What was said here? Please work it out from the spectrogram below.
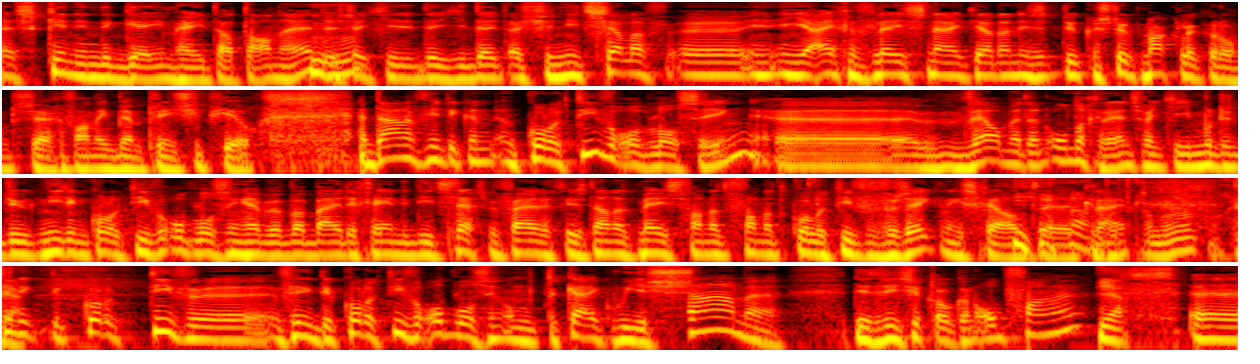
skin in the game heet dat dan. Hè? Mm -hmm. Dus dat je, dat je, dat als je niet zelf uh, in, in, je eigen vlees snijdt, ja, dan is het natuurlijk een stuk makkelijker om te zeggen van ik ben principieel. En daarom vind ik een, een collectieve oplossing, uh, wel met een ondergrens, want je moet natuurlijk niet een collectieve oplossing hebben waarbij degene die het slechts beveiligd is dan het meest van het, van het collectieve verzekeringsgeld uh, ja, krijgt. Nog, vind, ja. ik de collectieve, vind ik de collectieve oplossing om te kijken hoe je samen dit risico kan opvangen, ja.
